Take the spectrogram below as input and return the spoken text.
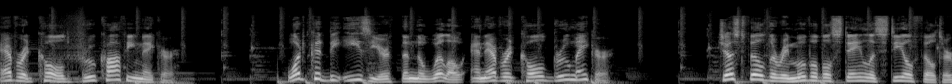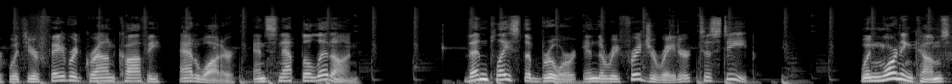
Everett Cold Brew Coffee Maker. What could be easier than the Willow and Everett Cold Brew Maker? Just fill the removable stainless steel filter with your favorite ground coffee, add water, and snap the lid on. Then place the brewer in the refrigerator to steep. When morning comes,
